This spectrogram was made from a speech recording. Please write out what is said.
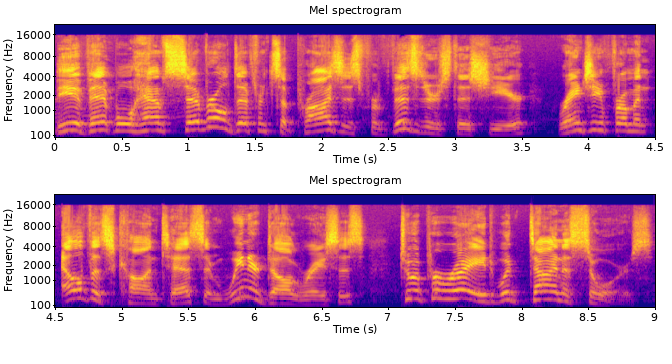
The event will have several different surprises for visitors this year, ranging from an Elvis contest and wiener dog races to a parade with dinosaurs.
